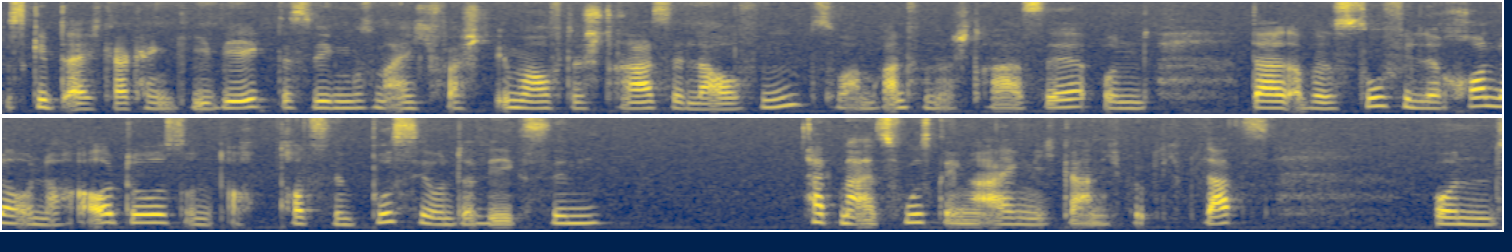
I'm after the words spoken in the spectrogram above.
es gibt eigentlich gar keinen Gehweg, deswegen muss man eigentlich fast immer auf der Straße laufen, so am Rand von der Straße. Und da aber so viele Roller und auch Autos und auch trotzdem Busse unterwegs sind, hat man als Fußgänger eigentlich gar nicht wirklich Platz. Und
